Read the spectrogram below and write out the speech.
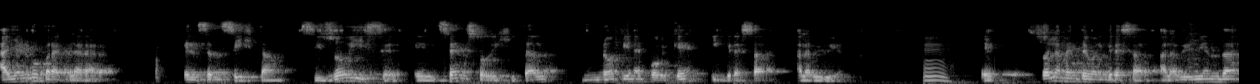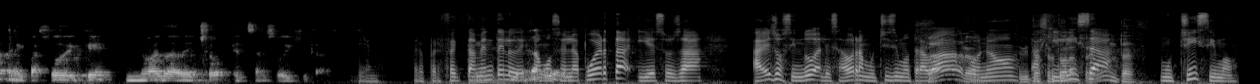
hay algo para aclarar. El censista, si yo hice el censo digital, no tiene por qué ingresar a la vivienda. Mm. Eh, solamente va a ingresar a la vivienda en el caso de que no haya hecho el censo digital. Bien. Pero perfectamente lo dejamos en la puerta y eso ya a ellos sin duda les ahorra muchísimo trabajo, ¿no? Agiliza muchísimo.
